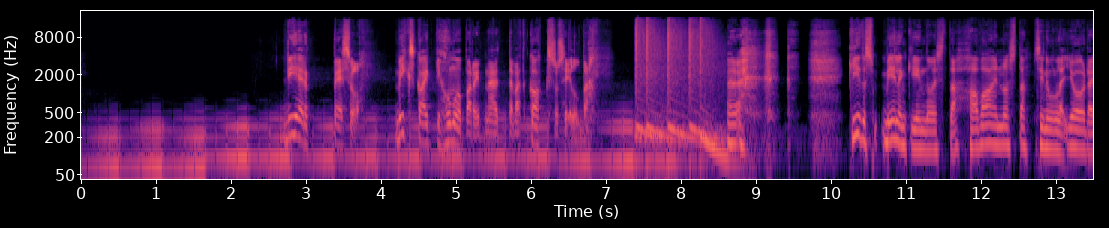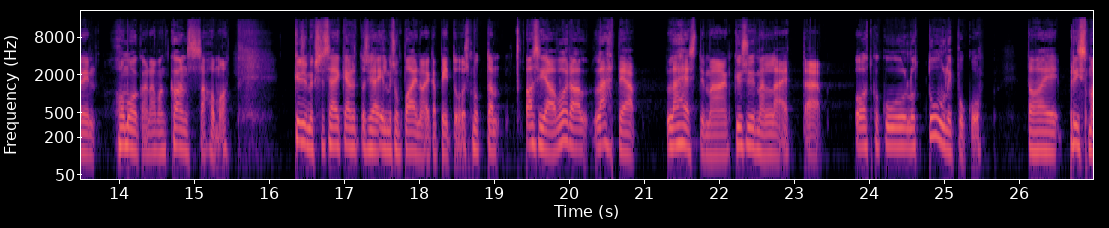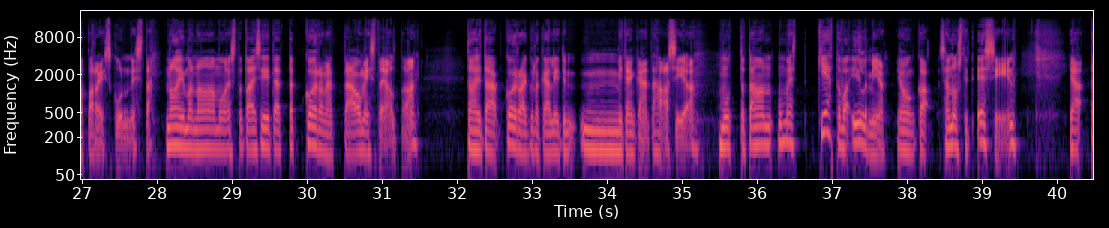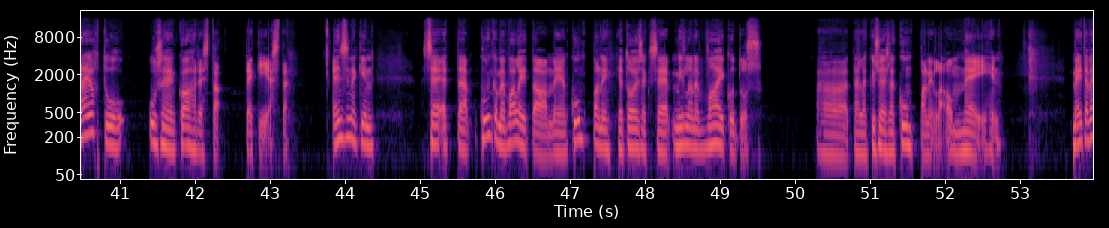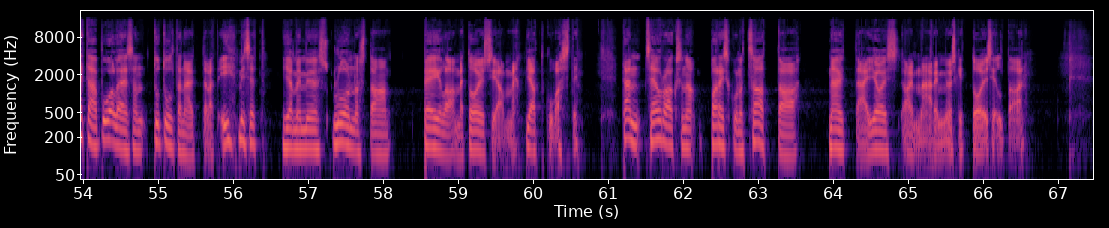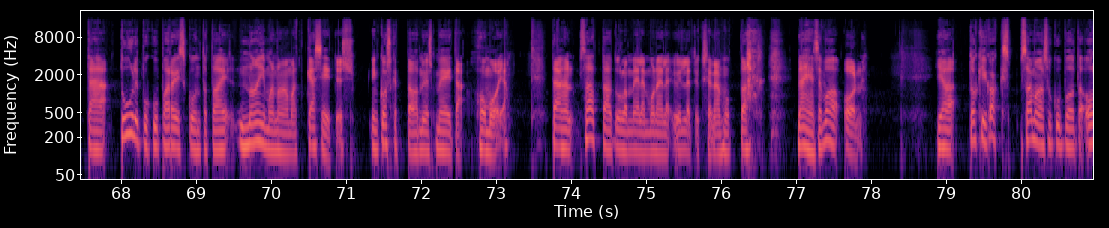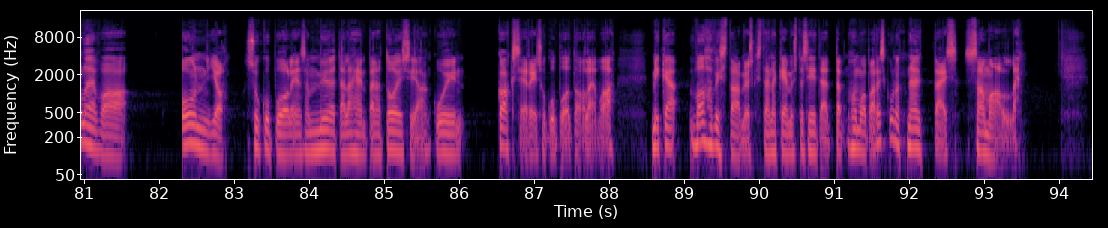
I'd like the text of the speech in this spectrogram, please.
Dear Peso, miksi kaikki homoparit näyttävät kaksosilta? Kiitos mielenkiintoista havainnosta sinulle Jordanin homokanavan kanssa homo. Kysymyksessä ei käynyt tosiaan ilmi sun paino eikä pituus, mutta asiaa voidaan lähteä lähestymään kysymällä, että ootko kuullut tuulipuku tai prismapariskunnista, naimanaamoista tai siitä, että koira näyttää omistajaltaan. Tai tämä koira ei kylläkään liity mitenkään tähän asiaan. Mutta tämä on mun mielestä kiehtova ilmiö, jonka sä nostit esiin. Ja tämä johtuu usein kahdesta tekijästä. Ensinnäkin se, että kuinka me valitaan meidän kumppani ja toiseksi se, millainen vaikutus öö, tällä kyseisellä kumppanilla on meihin. Meitä vetää puoleensa tutulta näyttävät ihmiset ja me myös luonnostaan peilaamme toisiamme jatkuvasti. Tämän seurauksena pariskunnat saattaa näyttää joissain määrin myöskin toisiltaan. Tämä tuulipukupariskunta tai naimanaamat käsitys niin koskettaa myös meitä homoja – Tämähän saattaa tulla meille monelle yllätyksenä, mutta näinhän se vaan on. Ja toki kaksi samaa sukupuolta olevaa on jo sukupuoliensa myötä lähempänä toisiaan kuin kaksi eri sukupuolta olevaa, mikä vahvistaa myöskin sitä näkemystä siitä, että homopariskunnat näyttäisi samalle.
